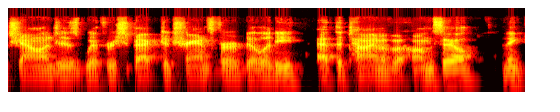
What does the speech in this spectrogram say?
challenges with respect to transferability at the time of a home sale. I think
